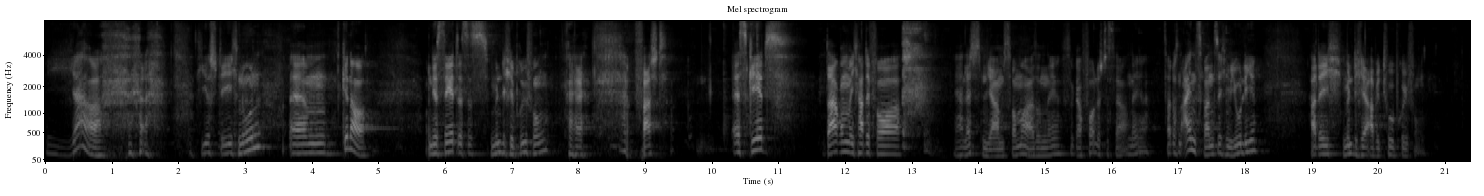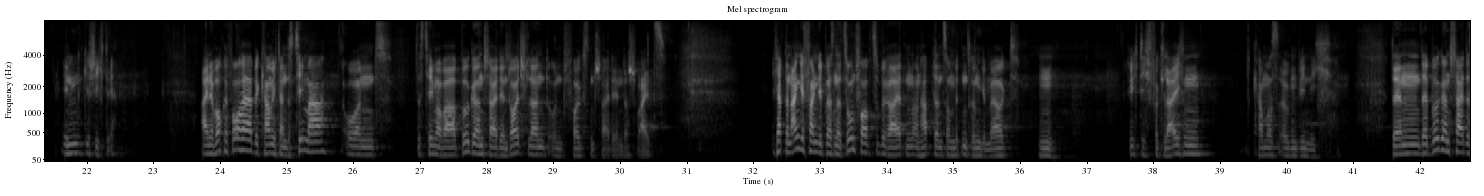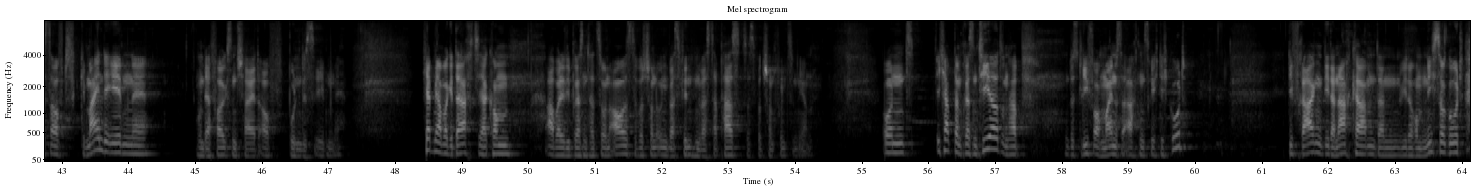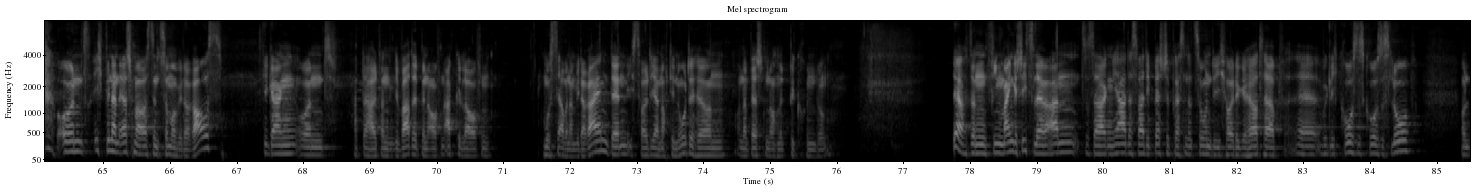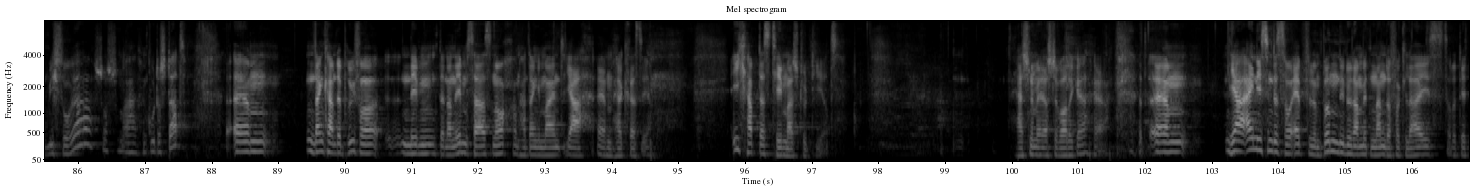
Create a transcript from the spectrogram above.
Ja, hier stehe ich nun. Ähm, genau. Und ihr seht, es ist mündliche Prüfung. Fast. Es geht darum, ich hatte vor ja, letztem Jahr im Sommer, also nee, sogar vorletztes Jahr, nee, 2021 im Juli, hatte ich mündliche Abiturprüfung in Geschichte. Eine Woche vorher bekam ich dann das Thema und das Thema war Bürgerentscheide in Deutschland und Volksentscheide in der Schweiz. Ich habe dann angefangen, die Präsentation vorzubereiten und habe dann so mittendrin gemerkt, hm, richtig vergleichen kann man es irgendwie nicht. Denn der Bürgerentscheid ist auf Gemeindeebene und der Volksentscheid auf Bundesebene. Ich habe mir aber gedacht, ja komm, arbeite die Präsentation aus, du wirst schon irgendwas finden, was da passt, das wird schon funktionieren. Und ich habe dann präsentiert und habe, das lief auch meines Erachtens richtig gut. Die Fragen, die danach kamen, dann wiederum nicht so gut. Und ich bin dann erstmal aus dem Zimmer wieder rausgegangen und habe da halt dann gewartet, bin auf und ab gelaufen, musste aber dann wieder rein, denn ich sollte ja noch die Note hören und am besten noch mit Begründung. Ja, dann fing mein Geschichtslehrer an zu sagen, ja, das war die beste Präsentation, die ich heute gehört habe. Äh, wirklich großes, großes Lob. Und mich so, ja, ist schon mal ein guter Start. Ähm, und dann kam der Prüfer, neben, der daneben saß noch und hat dann gemeint, ja, ähm, Herr Kresse, ich habe das Thema studiert. Ja, schlimme erste Worte, gell? Ja. Ähm, ja, eigentlich sind es so Äpfel und Birnen, die du da miteinander vergleichst oder die,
